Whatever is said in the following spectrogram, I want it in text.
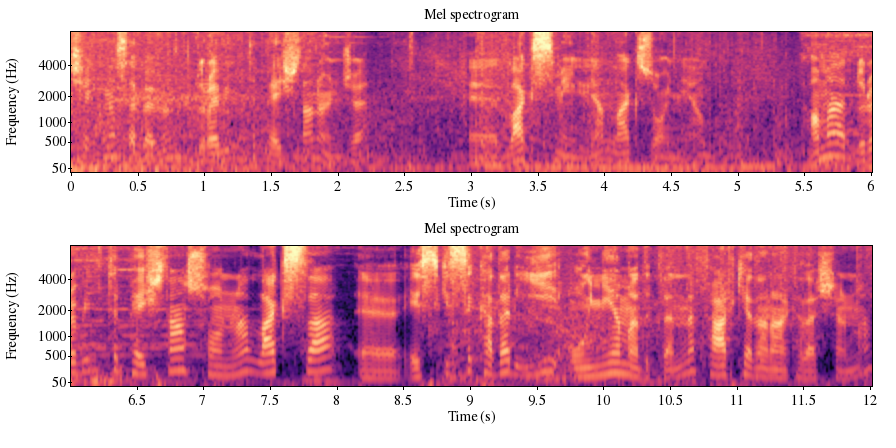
Çekme sebebim Durability Patch'ten önce e, Lux mainleyen, Lux oynayan ama Durability Patch'ten sonra Lux'la e, eskisi kadar iyi oynayamadıklarını fark eden arkadaşlarıma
